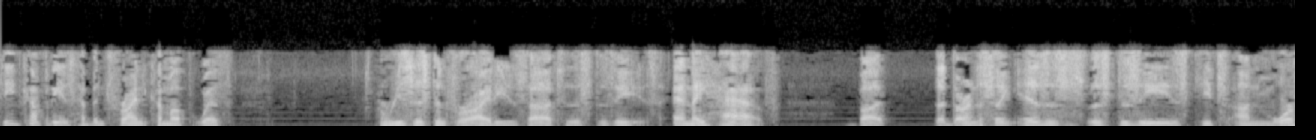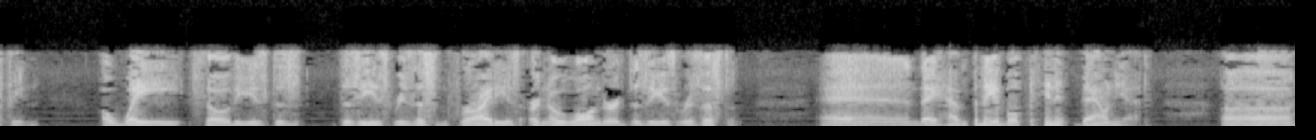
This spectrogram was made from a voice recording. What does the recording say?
seed companies have been trying to come up with resistant varieties uh, to this disease, and they have. But the darndest thing is, is this disease keeps on morphing away, so these dis- disease-resistant varieties are no longer disease-resistant, and they haven't been able to pin it down yet. Uh,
